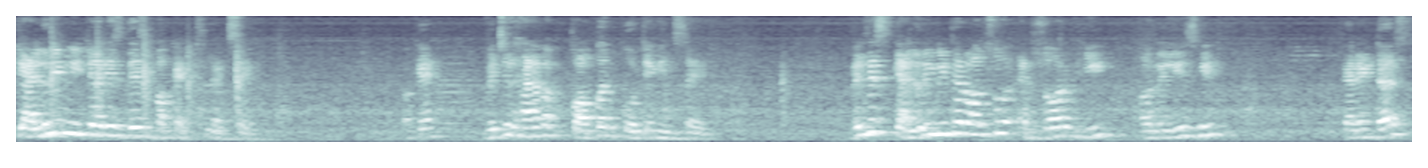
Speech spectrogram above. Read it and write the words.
Calorimeter is this bucket, let's say, okay, which will have a copper coating inside. Will this calorimeter also absorb heat or release heat? Can it does?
